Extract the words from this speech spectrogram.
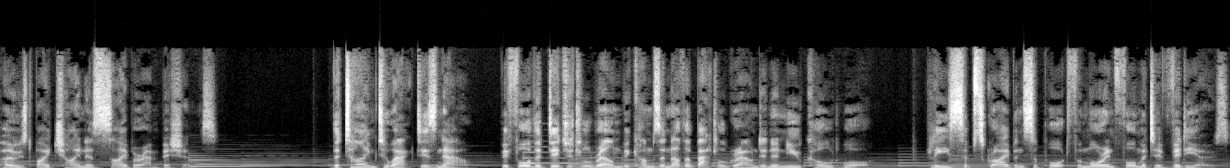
posed by China's cyber ambitions. The time to act is now, before the digital realm becomes another battleground in a new Cold War. Please subscribe and support for more informative videos.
